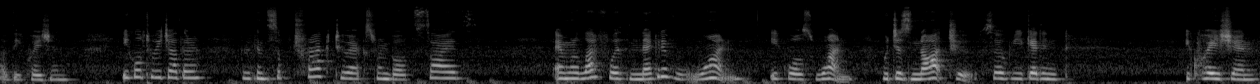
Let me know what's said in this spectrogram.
of the equations equal to each other. We can subtract 2x from both sides, and we're left with negative 1 equals 1, which is not true. So if you get an equation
